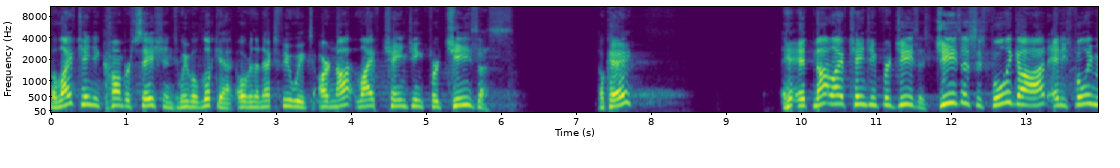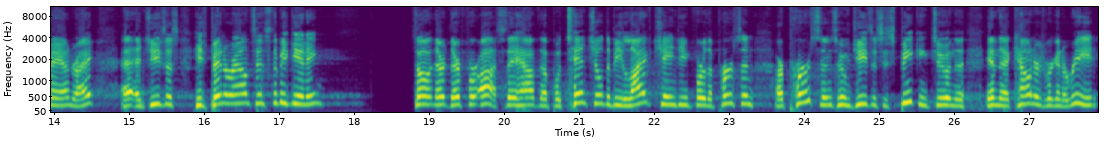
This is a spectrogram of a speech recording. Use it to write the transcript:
the life changing conversations we will look at over the next few weeks are not life changing for Jesus. Okay? It's not life changing for Jesus. Jesus is fully God and he's fully man, right? And Jesus, he's been around since the beginning. So they're, they're for us. They have the potential to be life changing for the person or persons whom Jesus is speaking to in the, in the encounters we're going to read.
